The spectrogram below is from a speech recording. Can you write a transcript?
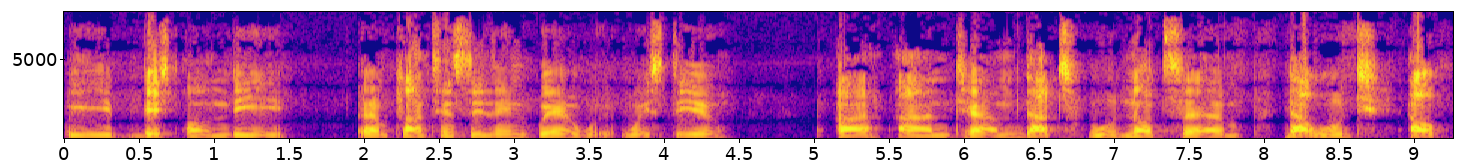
we based on the um, planting season where we, we still are, and um, that would not um, that would help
